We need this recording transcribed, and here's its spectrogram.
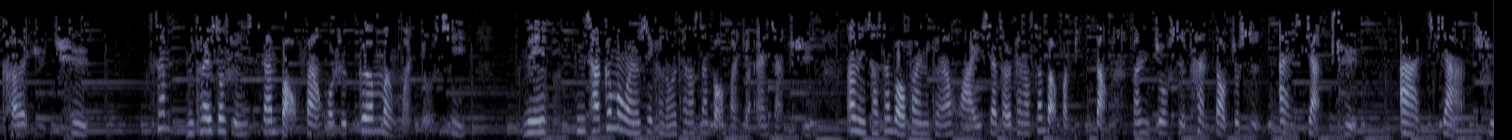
可以去三，你可以搜寻三宝饭或是哥们玩游戏。你你查哥们玩游戏可能会看到三宝饭，就按下去。那你查三宝饭，你可能要滑一下才会看到三宝饭频道。反正你就是看到就是按下去。按下去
